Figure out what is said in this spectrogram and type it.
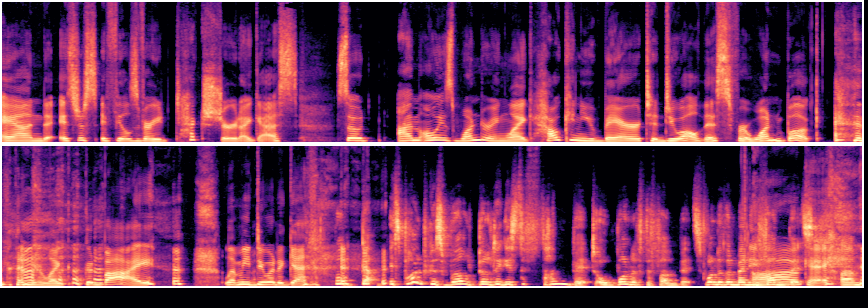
And it's just it feels very textured, I guess. So I'm always wondering like how can you bear to do all this for one book and then you're like goodbye. Let me do it again. well, that, it's partly because world building is the fun bit or one of the fun bits, one of the many fun Ah, bits. um,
